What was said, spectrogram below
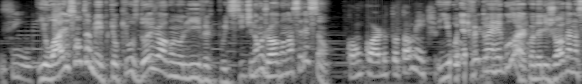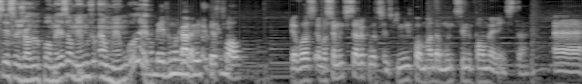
Sim, E o Alisson também, porque o que os dois jogam no Liverpool e City não jogam na seleção. concordo totalmente. E o Everton é regular. Quando ele joga na seleção e joga no Palmeiras, é o mesmo, é o mesmo goleiro. mesmo Cara, nível de porque assim, futebol. Eu vou, eu vou ser muito sincero com vocês, o que me incomoda muito sendo palmeirense, tá? É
